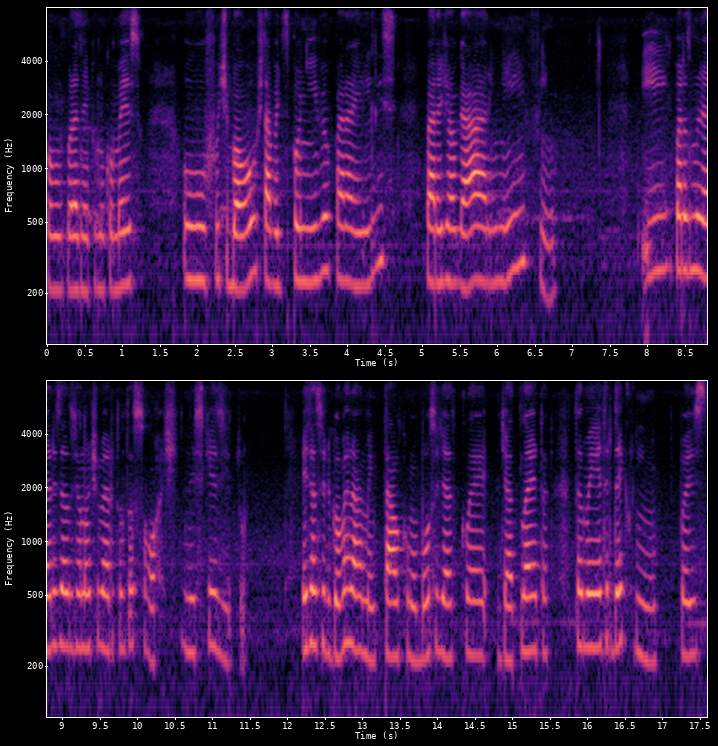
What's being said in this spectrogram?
como por exemplo no começo o futebol estava disponível para eles para jogarem, enfim. E para as mulheres elas já não tiveram tanta sorte nesse quesito. Esse auxílio governamental, como bolsa de atleta, também entra em declínio, pois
